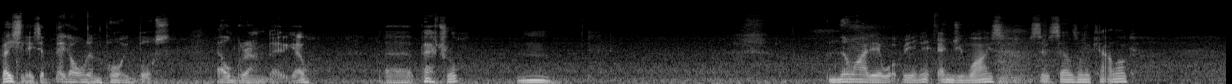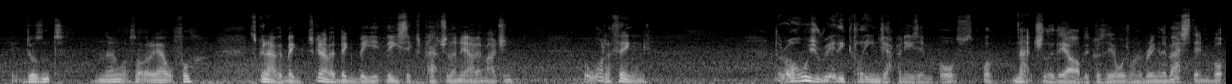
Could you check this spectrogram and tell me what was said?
Basically, it's a big old imported bus. Elgrand, there we go. Uh, petrol. Mm. No idea what be in it engine wise. So it sells on the catalogue. It doesn't. No, that's not very helpful. It's gonna have a big it's gonna have a big V V6 petrol in it, I'd imagine. But what a thing. They're always really clean Japanese imports. Well, naturally they are because they always want to bring the best in, but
